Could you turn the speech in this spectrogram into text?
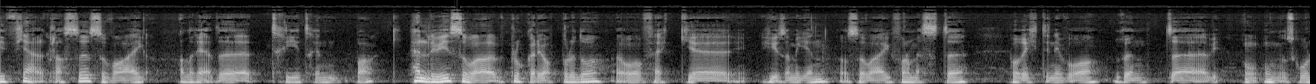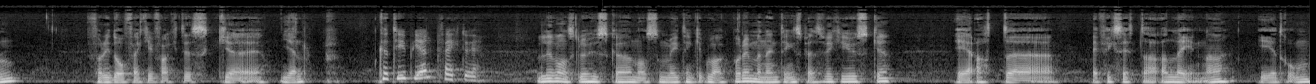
I fjerde klasse så var jeg allerede tre trinn bak. Heldigvis så var- plukka de opp på det da og fikk eh, hysa meg inn. Og så var jeg for det meste på riktig nivå rundt eh, ungdomsskolen. Fordi da fikk jeg faktisk eh, hjelp. Hva type hjelp fikk du? Litt vanskelig å huske nå som jeg tenker tilbake på det, men en ting spesifikt jeg husker, er at eh, jeg fikk sitte alene i et rom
